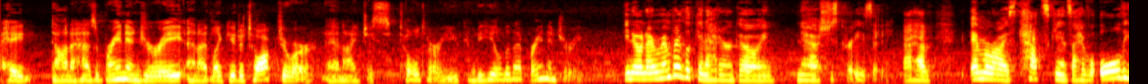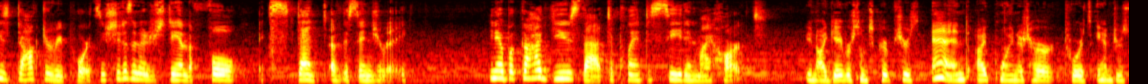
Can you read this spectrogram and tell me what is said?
hey, Donna has a brain injury and I'd like you to talk to her. And I just told her, You can be healed of that brain injury. You know, and I remember looking at her and going, no, she's crazy. I have MRIs, CAT scans, I have all these doctor reports, and she doesn't understand the full extent of this injury. You know, but God used that to plant a seed in my heart. You know, I gave her some scriptures and I pointed her towards Andrew's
